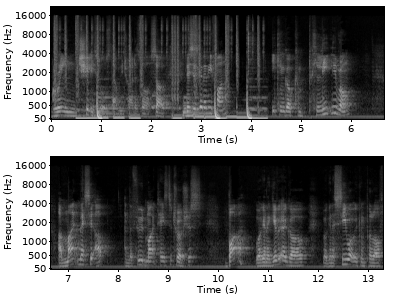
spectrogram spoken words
green chili sauce that we tried as well. So this is gonna be fun. It can go completely wrong. I might mess it up and the food might taste atrocious, but we're gonna give it a go. We're gonna see what we can pull off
